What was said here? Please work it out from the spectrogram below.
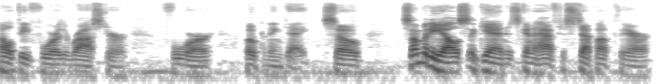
healthy for the roster for opening day. So somebody else, again, is going to have to step up there.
